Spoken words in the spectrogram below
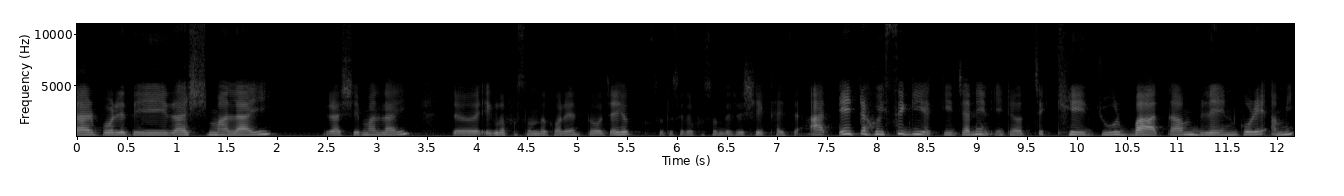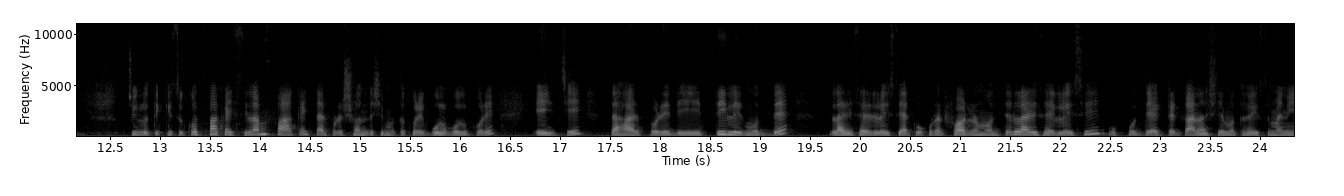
তারপরে রসমালাই রসমালাই, তো এগুলো পছন্দ করে। তো যাই হোক, ছোটো ছেলে পছন্দ হয়েছে, সে খাইছে। আর এইটা হয়েছে গিয়ে কি জানেন? এটা হচ্ছে খেজুর বাদাম ব্লেন্ড করে আমি চুলোতে কিছুক্ষণ পাকাইছিলাম, পাকাই তারপরে সন্দেশের মতো করে গোল গোল করে এই যে তারপরে দিয়ে তিলের মধ্যে লাড়ি সারি লইছি আর কোকোনাট ফলের মধ্যে লাড়ি সারি লইছি। উপর দিয়ে একটা গানাশের মতো হয়ে গেছে মানে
